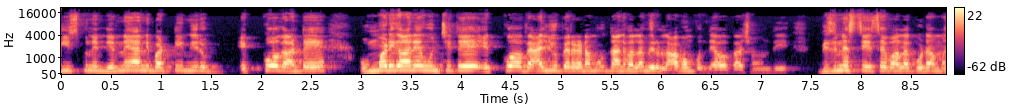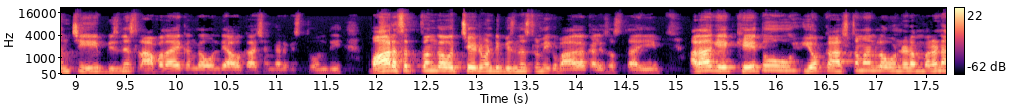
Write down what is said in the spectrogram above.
తీసుకునే నిర్ణయాన్ని బట్టి మీరు ఎక్కువగా అంటే ఉమ్మడిగానే ఉంచితే ఎక్కువ వాల్యూ పెరగడము దానివల్ల మీరు లాభం పొందే అవకాశం ఉంది. బిజినెస్ చేసే వాళ్ళకు కూడా మంచి బిజినెస్ లాభదాయకంగా ఉండే అవకాశం కనిపిస్తుంది. వారసత్వంగా వచ్చేటువంటి బిజినెస్లు మీకు బాగా కలిసి వస్తాయి అలాగే కేతు ఈ యొక్క అష్టమంలో ఉండడం వలన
